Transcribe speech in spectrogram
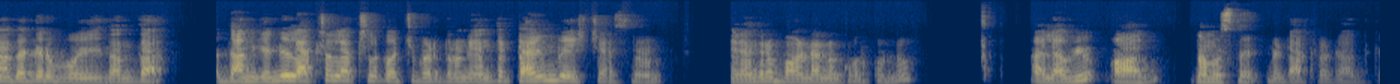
నా దగ్గర పోయి ఇదంతా దానికి ఎన్ని లక్షల లక్షలు ఖర్చు పెడుతున్నాను ఎంత టైం వేస్ట్ చేస్తున్నాను నేను అందరూ బాగుండాలని కోరుకుంటాం ఐ లవ్ యూ ఆల్. నమస్తే. మీ డాక్టర్ కాంత్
